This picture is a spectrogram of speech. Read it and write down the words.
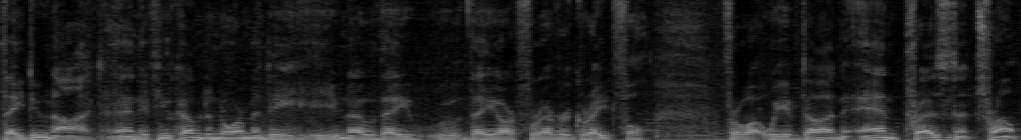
they do not. And if you come to Normandy, you know they they are forever grateful for what we have done. And President Trump,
